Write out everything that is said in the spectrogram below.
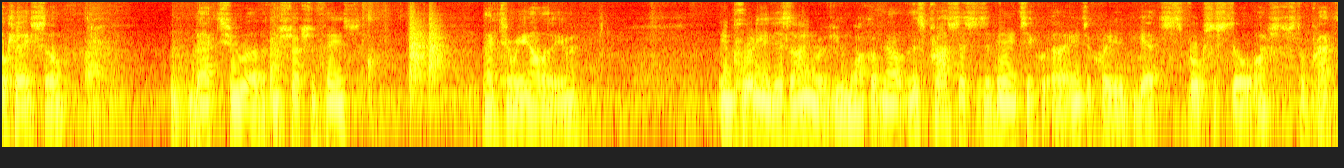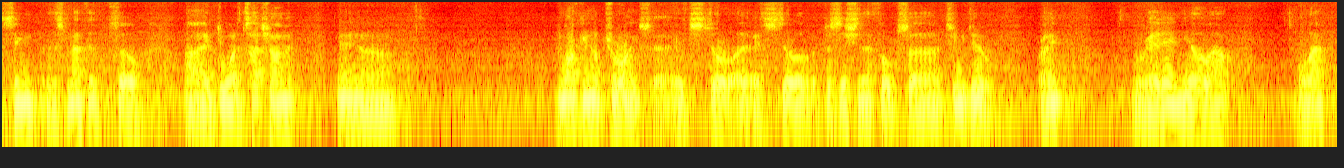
okay, so back to uh, the construction phase, back to reality, right? Importing a design review markup. Now, this process is a bit antiqu- uh, antiquated, yet folks are still are still practicing this method. So uh, I do want to touch on it and uh, marking up drawings. Uh, it's still uh, it's still a position that folks do do, right? Red in, yellow out, all that.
